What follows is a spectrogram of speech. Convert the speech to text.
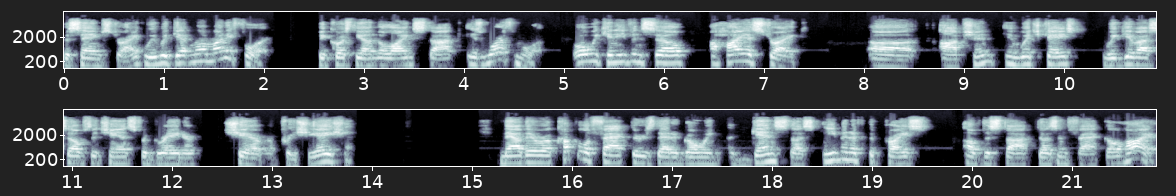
the same strike, we would get more money for it because the underlying stock is worth more. Or we can even sell a higher strike uh, option, in which case we give ourselves a chance for greater share appreciation. Now, there are a couple of factors that are going against us, even if the price of the stock does in fact go higher.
